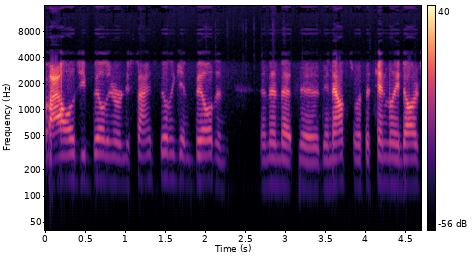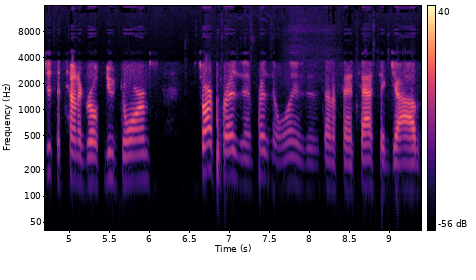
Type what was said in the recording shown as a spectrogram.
biology building or a new science building getting built, and and then that the, the announcement with the 10 million dollars. Just a ton of growth, new dorms. So our president, President Williams, has done a fantastic job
